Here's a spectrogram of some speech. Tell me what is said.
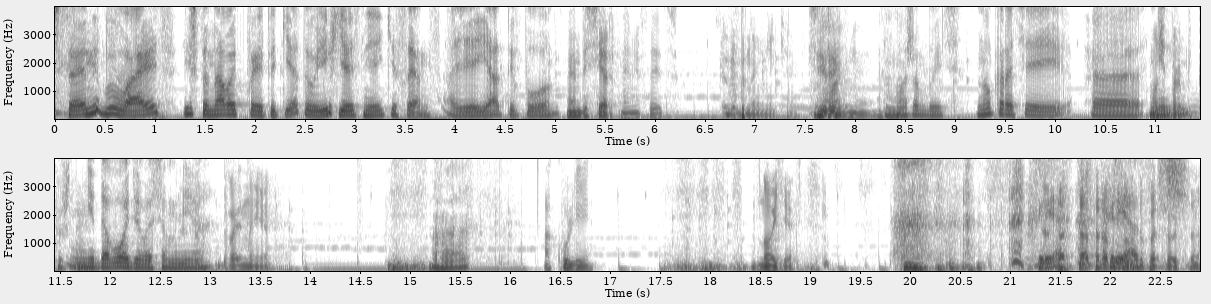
што яны бываюць і што нават па этыкету у іх ёсць нейкі сэнс але я тыпу Ну, дэсертныя мне падаецца Эти рыбные некие. ці рыбныя можа быць ну карацей э, не, не даводзілася мне Это Двойные. ага. акулі абсурду пачаўся.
